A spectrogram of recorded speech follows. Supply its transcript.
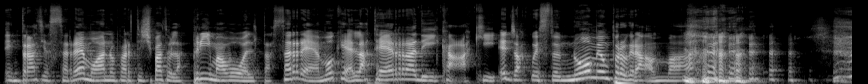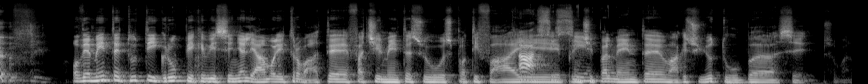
entrati a Sanremo, hanno partecipato la prima volta a Sanremo, che è La Terra dei Cachi. E già questo è un nome e un programma. Ovviamente tutti i gruppi che vi segnaliamo li trovate facilmente su Spotify ah, sì, principalmente, sì. ma anche su YouTube se insomma,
